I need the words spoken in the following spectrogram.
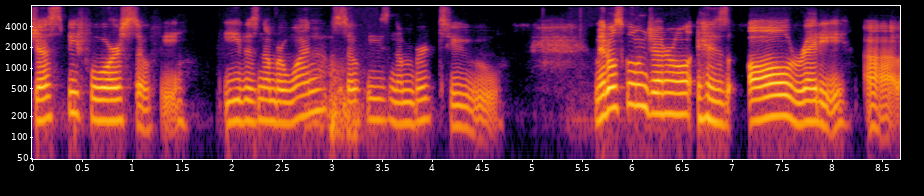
just before Sophie. Eve is number one, Sophie's number two. Middle school in general is already uh,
